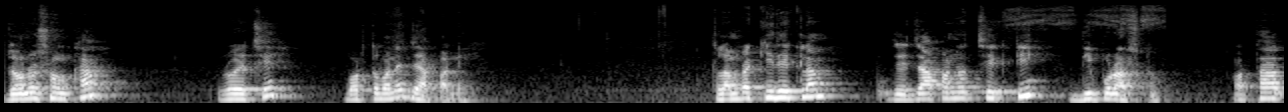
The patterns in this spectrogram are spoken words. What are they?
জনসংখ্যা রয়েছে বর্তমানে জাপানে। তাহলে আমরা কি দেখলাম? যে জাপান হচ্ছে একটি দ্বীপরাষ্ট্র। অর্থাৎ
